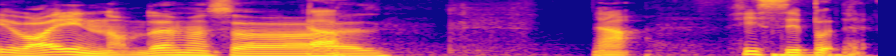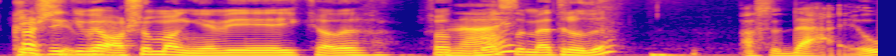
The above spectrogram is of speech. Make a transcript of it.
vi var innom det, men så Ja. Hissig på Kanskje Hissig ikke vi har så mange vi ikke hadde fått med oss som jeg trodde? Altså, det er jo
